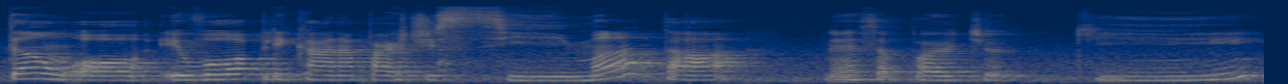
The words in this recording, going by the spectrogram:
Então, ó, eu vou aplicar na parte de cima, tá? Nessa parte aqui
